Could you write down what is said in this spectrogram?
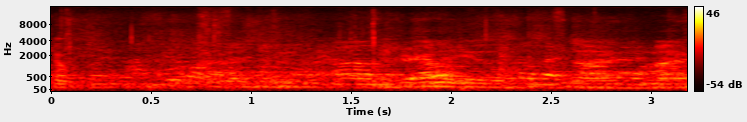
Go. If you're gonna use my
